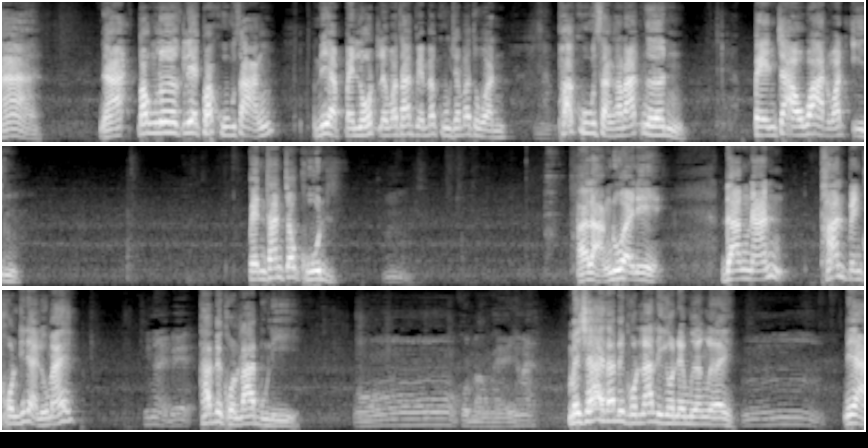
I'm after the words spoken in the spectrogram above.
อ่า นะ ต้องเลิกเรียกพระครูสัง เนี่ยไปลดเลยว่าท่านเป็นพระครูชั้นประทวน พระครูสังฆรักษ์เงิน เป็นเจ้าอาวาสวัดอินทร์เป็นท่านเจ้าคุณอืมภายหลังด้วยนี่ ดังนั้นท่านเป็นคนที่ไหนรู้ไหมที่ไหนเบ้ท่านเป็นคนราชบุรี อ๋อ คนบางแพใช่ไหมไม่ใช่ท่านเป็นคนราชบุรีคนในเมืองเลยอืม เนี่ย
